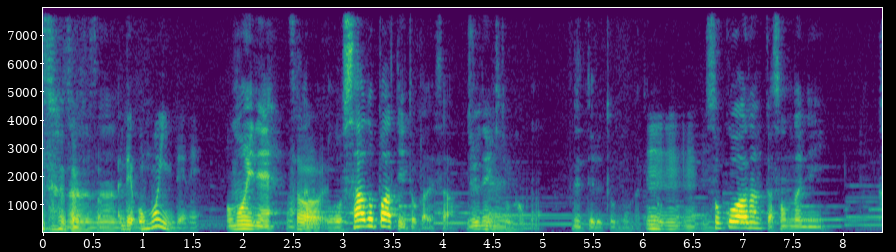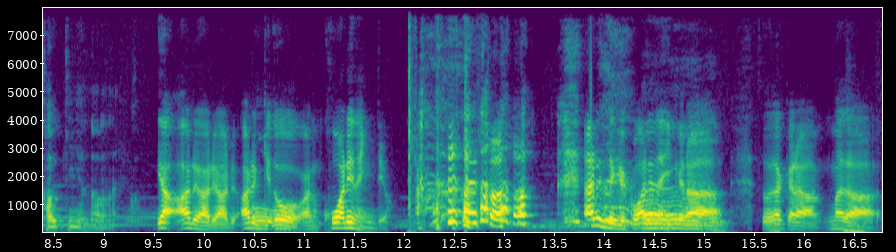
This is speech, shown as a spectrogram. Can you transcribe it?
そうそうそう,、うんうんで重いんだよね。重いね。そうサードパーティーとかでさ充電器とかも出てると思うんだけど、うんうんうんうん。そこはなんかそんなに買う気にはならないいやあるあるあるあるけおどーあの壊れないんだよ。あるんだけど壊れないかうんらそうだからまだ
